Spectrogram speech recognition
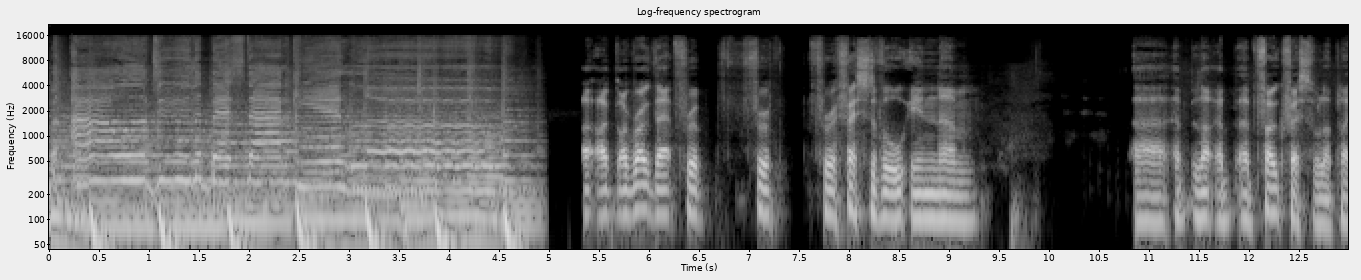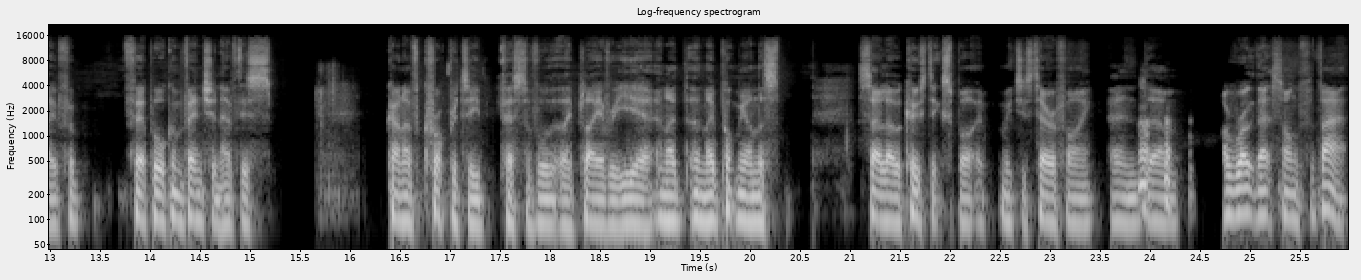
but I will do the best I can love. I, I, wrote that for a, for for a festival in um, uh, a, a, a folk festival I played for Fairport Convention. Have this kind of cooperative festival that they play every year, and I and they put me on this solo acoustic spot, which is terrifying. And um, I wrote that song for that.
